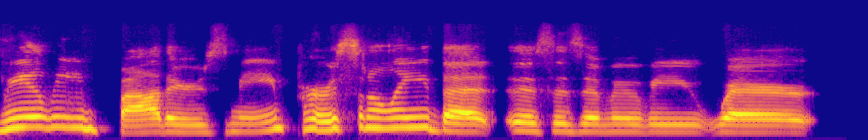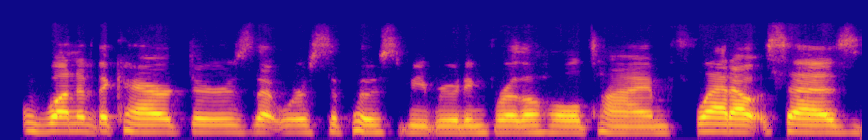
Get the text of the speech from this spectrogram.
really bothers me personally that this is a movie where one of the characters that we're supposed to be rooting for the whole time flat out says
